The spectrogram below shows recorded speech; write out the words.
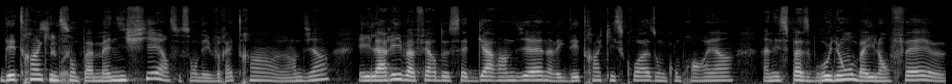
Des trains qui ne vrai. sont pas magnifiés. Hein, ce sont des vrais trains euh, indiens. Et il arrive à faire de cette gare indienne, avec des trains qui se croisent, on comprend rien, un espace brouillon. Bah, il en fait euh,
